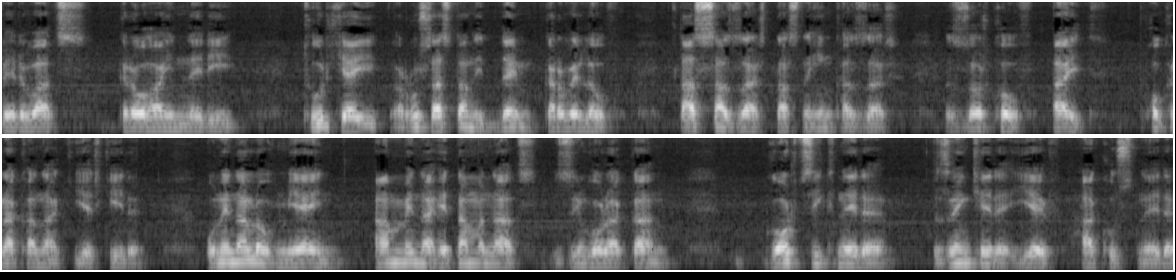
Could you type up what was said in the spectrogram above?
բերված գրոհայինների Թուրքիայի Ռուսաստանի դեմ կռվելով 10000 15000 զորքով այդ փոքրականակ երկիրը ունենալով միայն ամենահետամնաց զինվորական գործիքները, զենքերը եւ հակոստները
